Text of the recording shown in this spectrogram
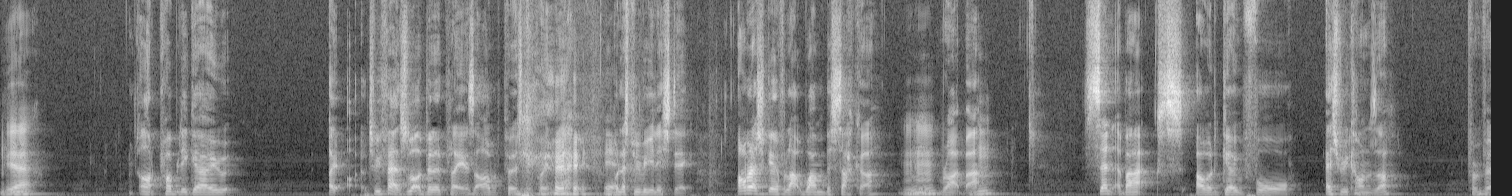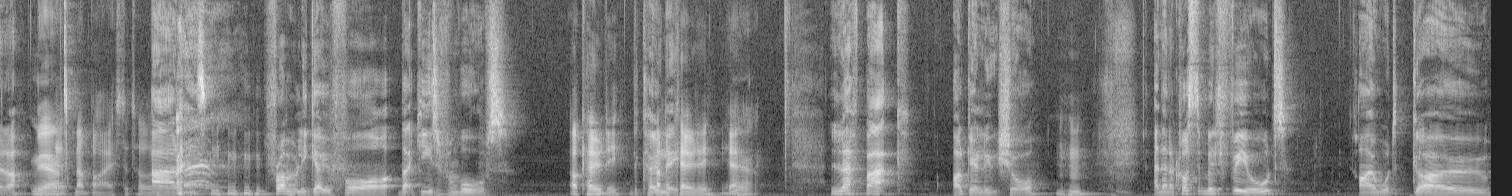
Yeah. I'd probably go. I, to be fair, there's a lot of better players that I would personally put in there. Yeah. But let's be realistic. I would actually go for like Wan Bissaka, Mhm. right back. Mhm. Centre backs, I would go for Ezri Konsa from Villa, Yeah. Yeah, not biased at all. and probably go for that geezer from Wolves. oh, Coady. The Conor Coady. Coady. Yeah. Left back, I'd go Luke Shaw, hmm and then across the midfield, I would go.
